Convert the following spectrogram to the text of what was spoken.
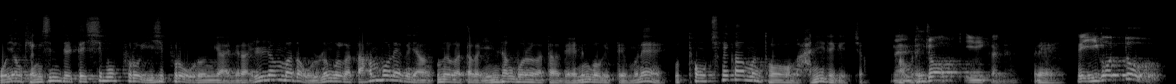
5년 갱신될 때 15% 20% 오르는 게 아니라 1년마다 오르는 걸 갖다 한 번에 그냥 돈을 갖다가 인상분을 갖다가 내는 거기 때문에 보통 체감은 더 많이 되겠죠. 네. 누적이니까요. 네. 이것도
